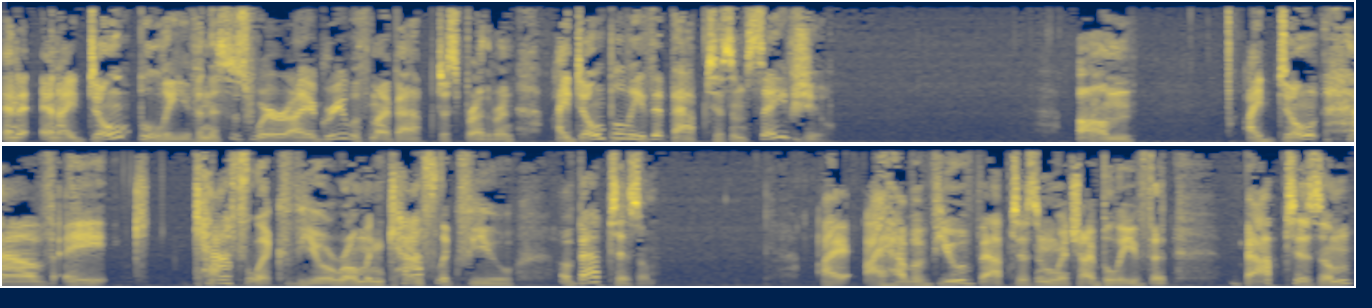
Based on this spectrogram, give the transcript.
And and I don't believe, and this is where I agree with my Baptist brethren, I don't believe that baptism saves you. Um, I don't have a Catholic view, a Roman Catholic view of baptism. I, I have a view of baptism which I believe that baptism,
